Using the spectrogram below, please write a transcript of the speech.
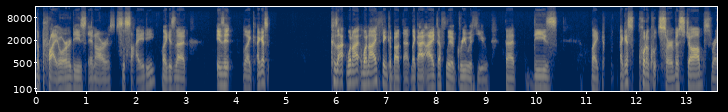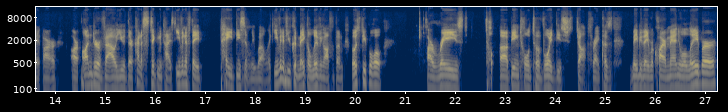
the priorities in our society like is that is it like i guess because I, when i when i think about that like I, I definitely agree with you that these like i guess quote unquote service jobs right are are mm-hmm. undervalued. They're kind of stigmatized, even if they pay decently well. Like even if you could make a living off of them, most people are raised to, uh, being told to avoid these jobs, right? Because maybe they require manual labor,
